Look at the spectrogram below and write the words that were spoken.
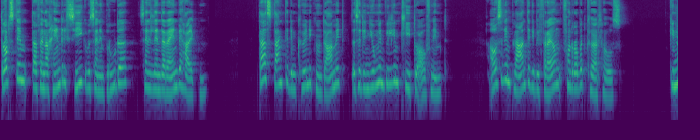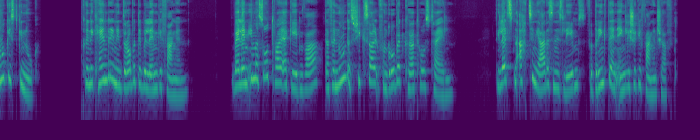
Trotzdem darf er nach Henrys Sieg über seinen Bruder seine Ländereien behalten. Das dankte dem König nun damit, dass er den jungen William Clito aufnimmt. Außerdem plant er die Befreiung von Robert Curthose. Genug ist genug. König Henry nimmt Robert de Bellem gefangen. Weil er ihm immer so treu ergeben war, darf er nun das Schicksal von Robert Curthose teilen. Die letzten 18 Jahre seines Lebens verbringt er in englischer Gefangenschaft.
